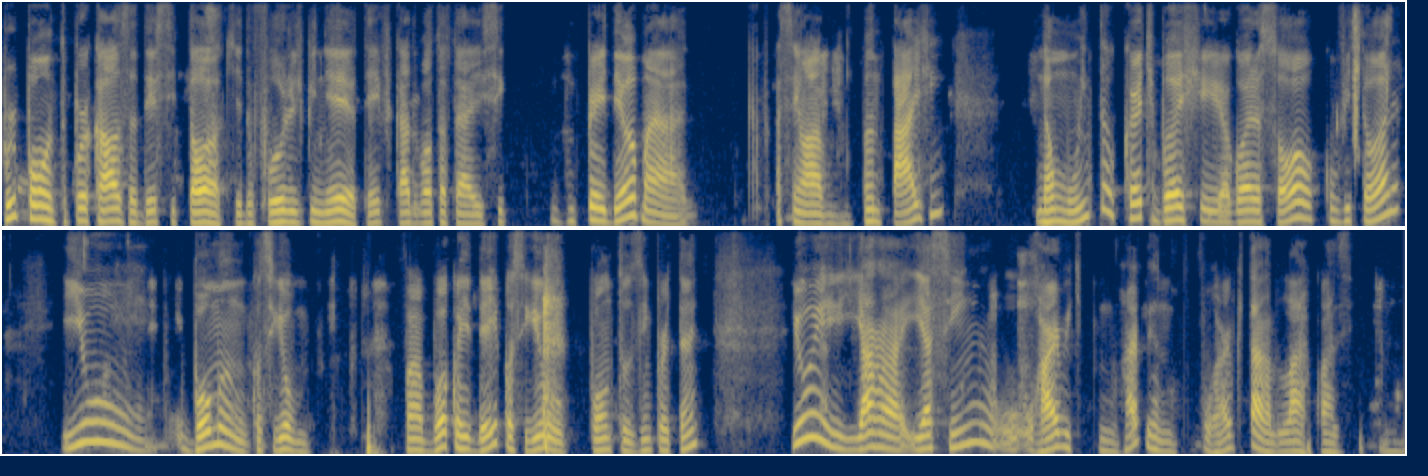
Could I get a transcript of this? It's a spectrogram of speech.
por ponto, por causa desse toque, do furo de pneu, ter ficado volta atrás, se perdeu uma, assim, uma vantagem, não muita. O Kurt Busch agora só com vitória. E o, o Bowman conseguiu uma boa corrida dele, conseguiu pontos importantes. E, o, e, a- e assim, o, o Harvick, o Harvick, o Harvick tá lá quase. Não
